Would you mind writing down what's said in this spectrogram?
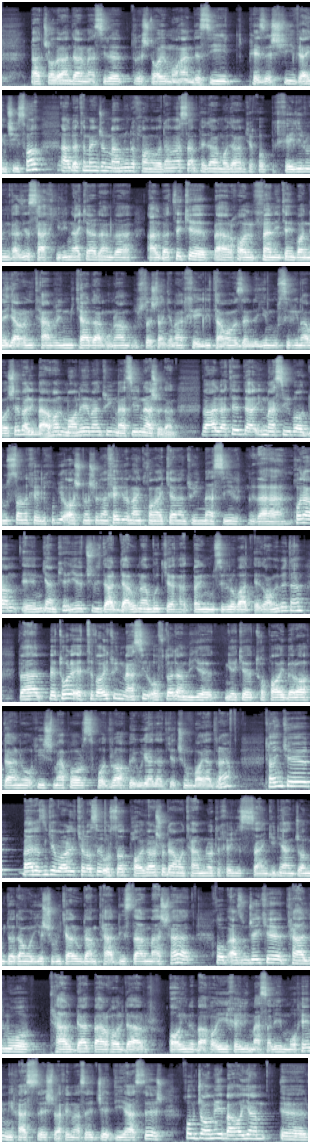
بچه ها برن در مسیر رشته های مهندسی پزشکی و این چیزها. البته من اینجا ممنون خانوادم هستم پدر مادرم که خب خیلی روی این قضیه سختگیری نکردن و البته که به حال من که با نگرانی تمرین می‌کردم. اونا هم دوست داشتن که من خیلی تمام زندگی موسیقی نباشه ولی به حال مانع من تو این مسیر نشدن. و البته در این مسیر با دوستان خیلی خوبی آشنا شدن خیلی به من کمک کردن تو این مسیر. و خودم میگم که یه چیزی در درونم بود که حتما این موسیقی رو باید ادامه بدم. و به طور اتفاقی تو این مسیر افتادم دیگه. میگه که تو پای به راه در نو هیچ مپرس خود راه بگویدت که چون باید رفت. تا اینکه بعد از اینکه وارد کلاس استاد پایور شدم و تمرینات خیلی سنگینی انجام می‌دادم و دیگه شروع کرده بودم تدریس در مشهد خب از اونجایی که تعلیم و تربیت بر حال در آین بهایی خیلی مسئله مهمی هستش و خیلی مسئله جدی هستش خب جامعه بهایی هم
